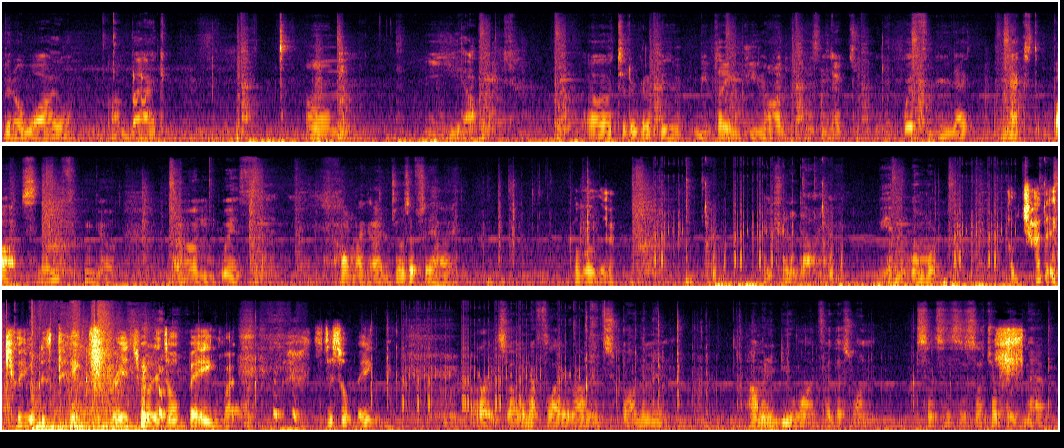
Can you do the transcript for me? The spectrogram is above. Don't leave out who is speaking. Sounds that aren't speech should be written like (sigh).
Speaker 1: been a while. I'm back. Um, yeah. Uh, today we're gonna be playing Gmod with next with ne next bots. There you fucking go. Um, with oh my god, Joseph, say hi.
Speaker 2: Hello there.
Speaker 1: Are you trying to die? We have you one more.
Speaker 2: I'm trying to kill you with this big fridge, but it's obeying my. It's disobeying. (laughs)
Speaker 1: Alright, so I'm gonna fly around and spawn them in. How many do you want for this one? Since this is such a big map.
